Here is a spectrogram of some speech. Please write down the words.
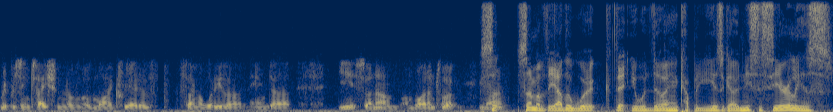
representation of, of, my creative thing or whatever. And uh, yeah, so no, I'm, I'm right into it. You know? so, some of the other work that you were doing a couple of years ago necessarily has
